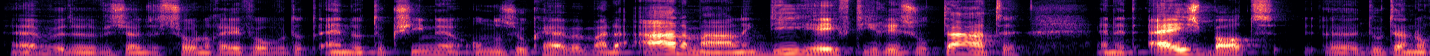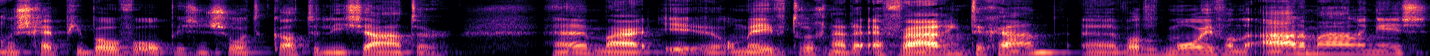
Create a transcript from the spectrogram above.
hè, we, we zullen het zo nog even over dat endotoxine onderzoek hebben, maar de ademhaling, die heeft die resultaten. En het ijsbad uh, doet daar nog een schepje bovenop, is een soort katalysator. Hè, maar eh, om even terug naar de ervaring te gaan. Uh, wat het mooie van de ademhaling is,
